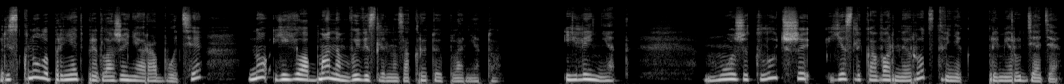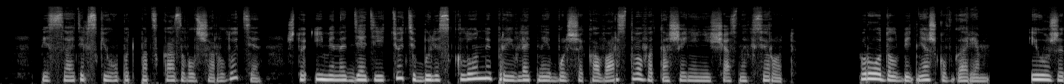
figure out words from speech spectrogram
рискнула принять предложение о работе, но ее обманом вывезли на закрытую планету. Или нет? Может, лучше, если коварный родственник, к примеру, дядя, писательский опыт подсказывал Шарлотте, что именно дяди и тети были склонны проявлять наибольшее коварство в отношении несчастных сирот. Продал бедняжку в гарем. И уже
